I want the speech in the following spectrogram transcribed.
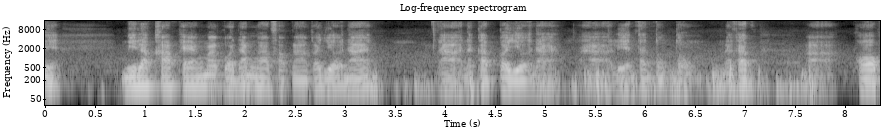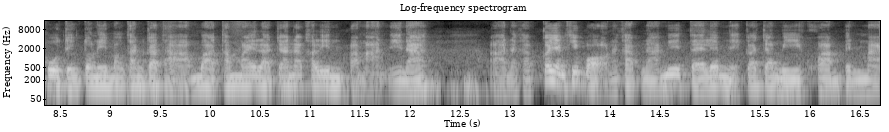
เนี่ยมีราคาแพงมากกว่าด้ามงาฝักงาก็เยอะนะอ่านะครับก็เยอะนะอ่าเรียนท่านตรงๆนะครับอ่าพอพูดถึงตรงนี้บางท่านก็ถามว่าทำไมล่ะอาจารย์นครินประมาณนี้นะ นะครับก็อย่างที่บอกนะครับนะมีดแต่เล่มนี่ก็จะมีความเป็นมา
